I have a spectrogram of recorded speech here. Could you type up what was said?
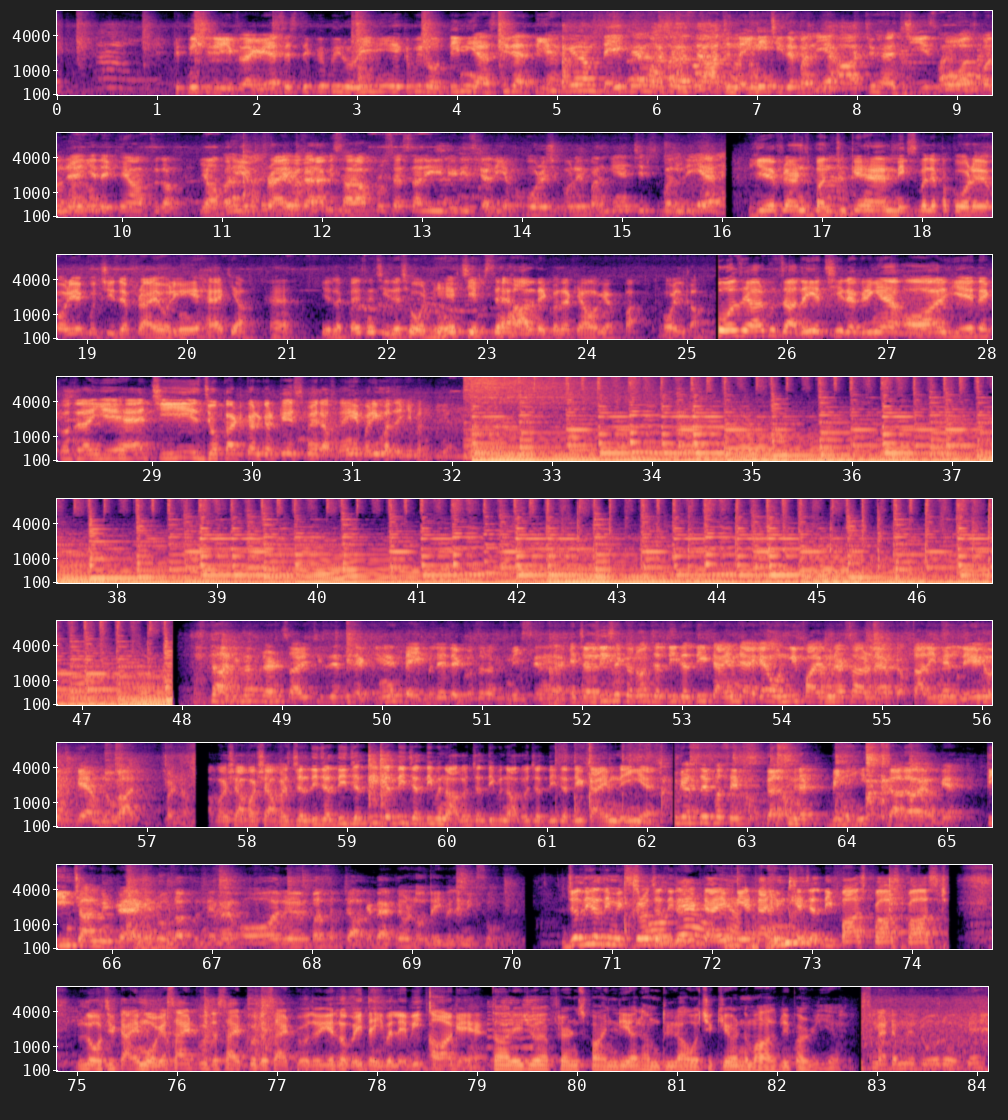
कितनी शरीफ लग रही है। ऐसे इससे कभी रोई नहीं है, कभी रोती नहीं हंसती रहती है। अगर हम देख रहे हैं, माशाल्लाह से आज नई नई चीज़ें बन रही है। आज जो है चीज़ बॉल्स बन रहे हैं। ये देखें आप जरा, यहाँ पर ये फ्राई वगैरह भी सारा प्रोसेस सारी लेडीज़ कर रही है। पकौड़े शकोड़े बन गए हैं चिप्स बन रही है। ये फ्रेंड्स बन चुके हैं मिक्स वाले पकौड़े और ये कुछ चीज़ें फ्राई हो रही हैं। ये है क्या? है? ये लगता है इसने चीज़ें छोड़ दी हैं चिप्स है। हाल देखो जरा क्या हो गया ऑयल का। पोल्स यार कुछ ज़्यादा ही अच्छी लग रही हैं और ये देखो ज़रा, ये है चीज़ जो कट कर करके इसमें रख रहे हैं। ये बड़ी मज़े की बनती है। सारी चीज़ें भी रखी हैं। दही भले देखो सर अभी मिक्स करने रखे जल्दी से करो जल्दी जल्दी। टाइम रह गया। Only five minutes are left अफ्तारी में लेट हो चुके हैं हम लोग आज वरना। शाबाश शाबाश शाबाश। जल्दी जल्दी जल्दी जल्दी जल्दी बना लो जल्दी बना लो जल्दी जल्दी। टाइम नहीं है। क्योंकि सिर्फ़ और सिर्फ़ दस मिनट भी नहीं ज़्यादा हो गया तीन चार मिनट रह गए रोज़ा खुलने में और बस अब जाके बैठने और लो दही भले मिक्स हो। गए जल्दी जल्दी मिक्स करो जल्दी जल्दी। टाइम नहीं है टाइम नहीं है। जल्दी फास्ट फास्ट फास्ट लो जी टाइम हो गया साइड पे हो जाओ साइड पे हो जाओ साइड पे हो जाओ ये लो भाई दही भले भी आ गए हैं। तारी जो है फ्रेंड्स फाइनली अल्हम्दुलिल्लाह हो चुकी है और नमाज़ भी पढ़ ली है। इस मैडम ने रो रो के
